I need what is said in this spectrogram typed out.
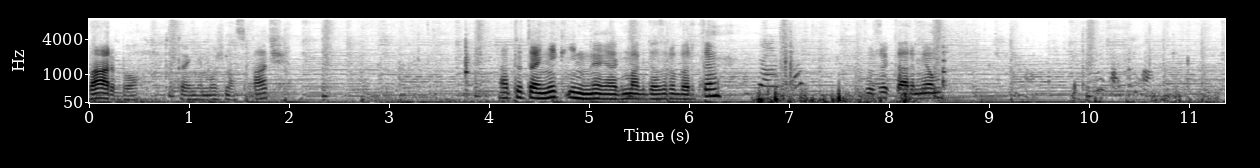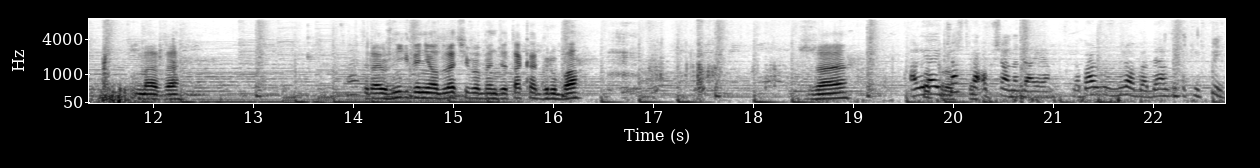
bar, bo tutaj nie można spać. A tutaj nikt inny jak Magda z Robertem, którzy karmią mewę, która już nigdy nie odleci, bo będzie taka gruba, że Ale Po ja jej prostu. ciastka owsiane daję. No bardzo zdrowe, bardzo taki fit.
